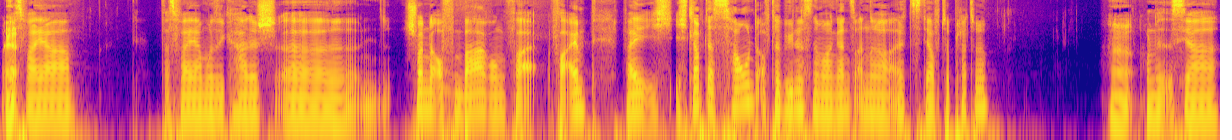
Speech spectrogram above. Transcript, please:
Und Ja. das war ja, das war ja musikalisch äh, schon eine Offenbarung. Vor, vor allem, weil ich, ich glaube, der Sound auf der Bühne ist nochmal ein ganz anderer als der auf der Platte. Ja. Und es ist ja,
